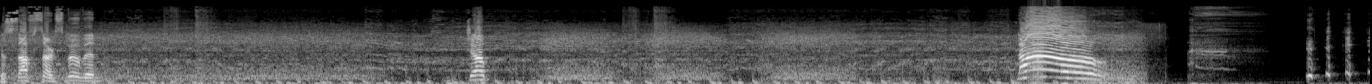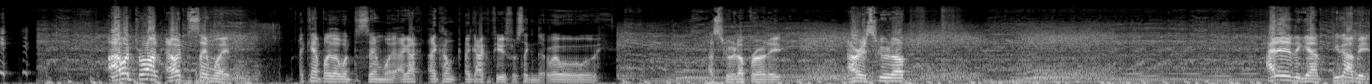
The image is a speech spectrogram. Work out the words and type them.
The stuff starts moving. Jump. No! I went wrong. I went the same way. I can't believe I went the same way. I got I, I got confused for a second there. Wait, wait, wait, wait. I screwed up already. I already screwed up. I did it again. You got me.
